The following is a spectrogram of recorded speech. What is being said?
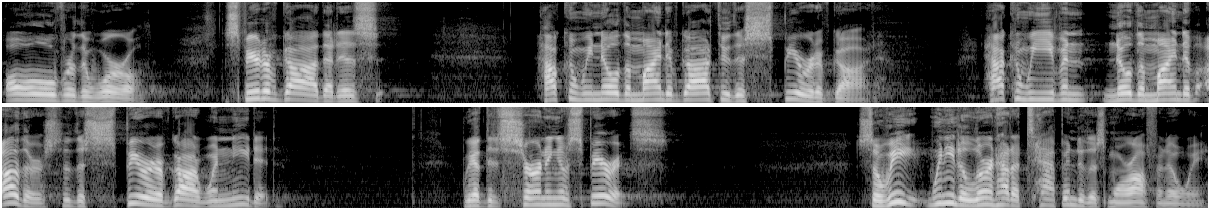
all over the world, the Spirit of God that is how can we know the mind of God? Through the Spirit of God. How can we even know the mind of others? Through the Spirit of God when needed. We have the discerning of spirits. So we, we need to learn how to tap into this more often, don't we?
